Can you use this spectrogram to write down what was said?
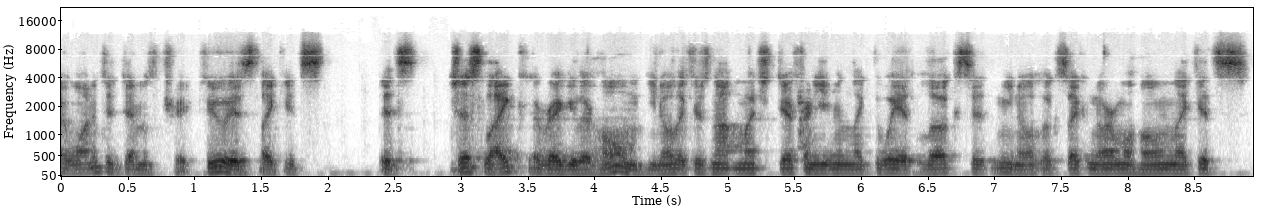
I wanted to demonstrate too is like it's it's just like a regular home you know like there's not much different even like the way it looks it you know it looks like a normal home like it's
